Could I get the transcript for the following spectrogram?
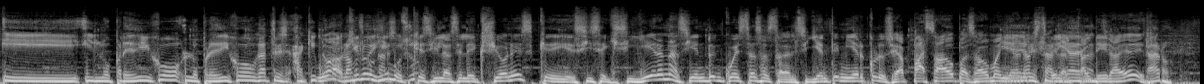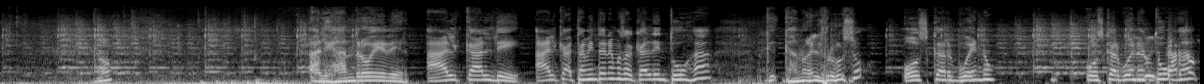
y, y lo predijo lo predijo Gatres. Aquí, No, aquí lo dijimos, Narciso- que si las elecciones, que si se siguieran haciendo encuestas hasta el siguiente miércoles, o sea, pasado, pasado mañana, el alcalde irá a. Eder. Claro. ¿no? Alejandro Eder, alcalde. alca- También tenemos alcalde en Tunja. ¿Ganó el ruso? Oscar Bueno. Oscar Bueno en Tunja. Carlos.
